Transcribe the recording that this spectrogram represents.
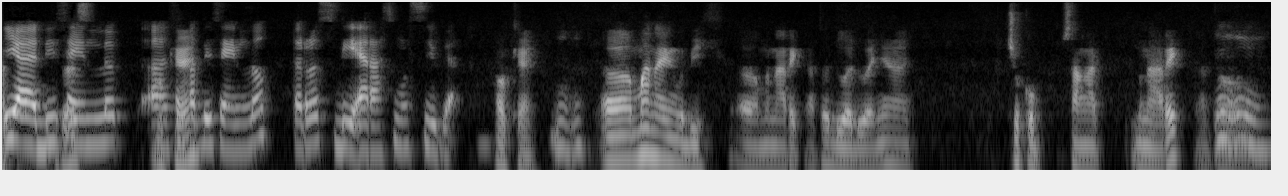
Iya di Terus? Saint Luke, uh, Oke. sempat di Saint Luke, terus di Erasmus juga. Oke. Mm-mm. Eh, mana yang lebih eh, menarik atau dua-duanya cukup sangat menarik atau Mm-mm.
